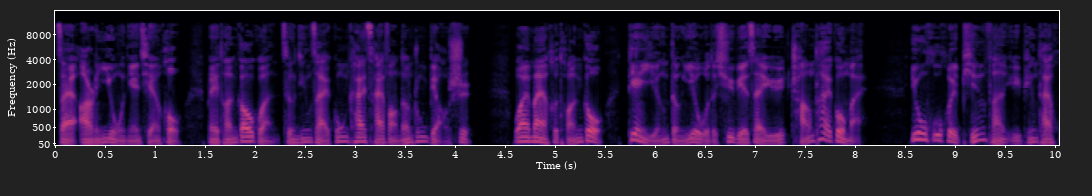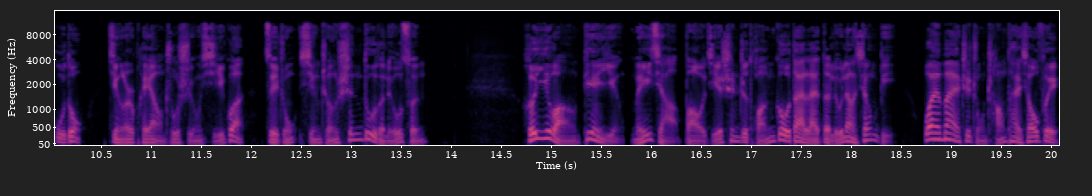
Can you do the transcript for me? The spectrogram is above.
在二零一五年前后，美团高管曾经在公开采访当中表示，外卖和团购、电影等业务的区别在于常态购买，用户会频繁与平台互动，进而培养出使用习惯，最终形成深度的留存。和以往电影、美甲、保洁甚至团购带来的流量相比。外卖这种常态消费，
